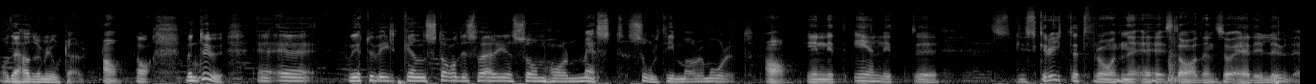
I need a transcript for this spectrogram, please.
och det hade de gjort där. Ja, Ja. Men du, eh, eh, vet du vilken stad i Sverige som har mest soltimmar om året? ja enligt, enligt eh, skrytet från eh, staden så är det Luleå.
